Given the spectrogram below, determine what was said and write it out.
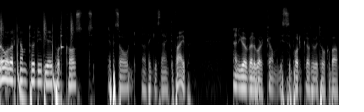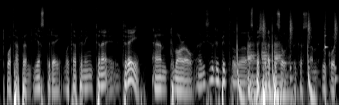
Hello and welcome to DBA podcast episode, I think it's 95. And you're very welcome. This is a podcast where we talk about what happened yesterday, what's happening tonight, today, and tomorrow. And this is a little bit of a special episode because I'm recording.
